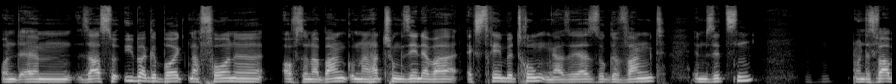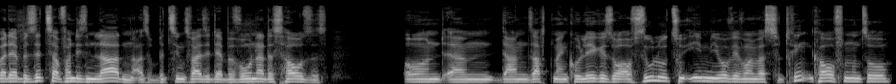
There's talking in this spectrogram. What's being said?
und ähm, saß so übergebeugt nach vorne auf so einer Bank und man hat schon gesehen, der war extrem betrunken, also er ist so gewankt im Sitzen. Und es war aber der Besitzer von diesem Laden, also beziehungsweise der Bewohner des Hauses. Und ähm, dann sagt mein Kollege so auf Zulu zu ihm, jo, wir wollen was zu trinken kaufen und so.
